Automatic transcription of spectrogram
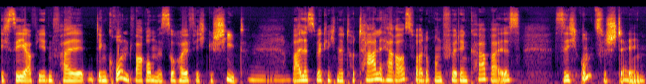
ich sehe auf jeden Fall den Grund, warum es so häufig geschieht, mhm. weil es wirklich eine totale Herausforderung für den Körper ist, sich umzustellen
